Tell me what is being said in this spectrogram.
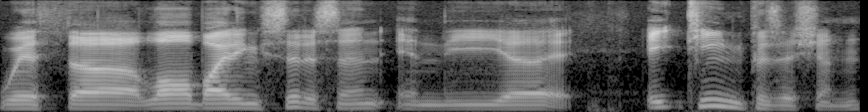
with uh, Law Abiding Citizen in the uh, 18 position.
